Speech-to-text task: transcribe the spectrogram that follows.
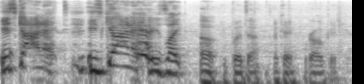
he's got it! He's got it! He's like, oh, he put it down. Okay, we're all good here.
